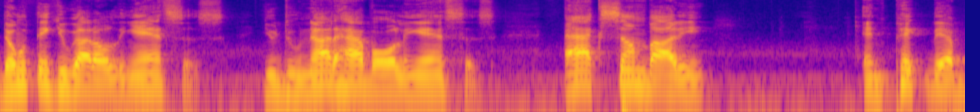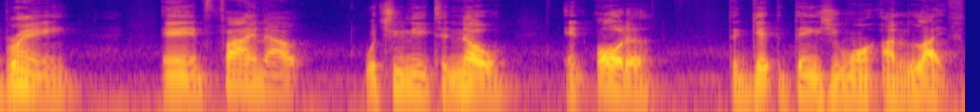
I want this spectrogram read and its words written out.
Don't think you got all the answers. You do not have all the answers. Ask somebody and pick their brain and find out what you need to know in order to get the things you want out of life.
